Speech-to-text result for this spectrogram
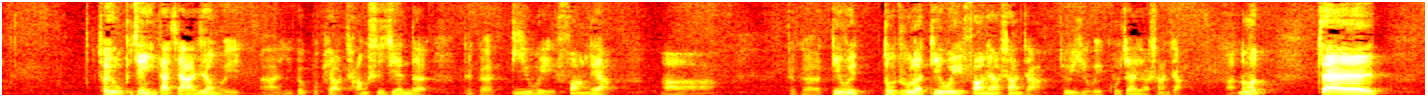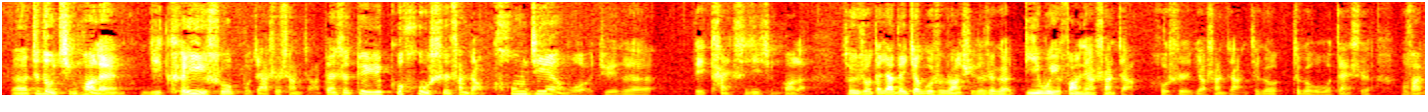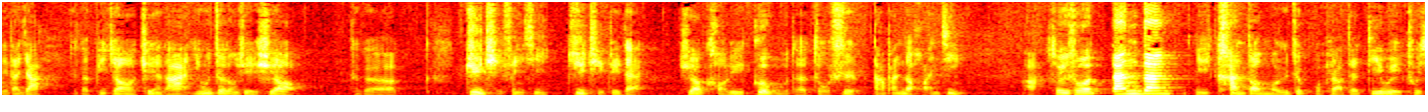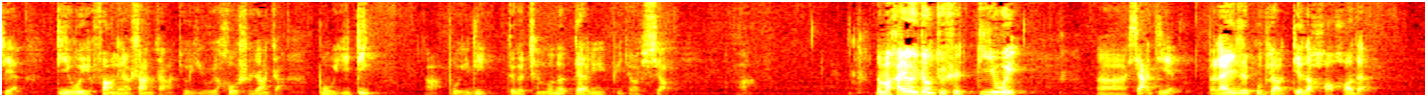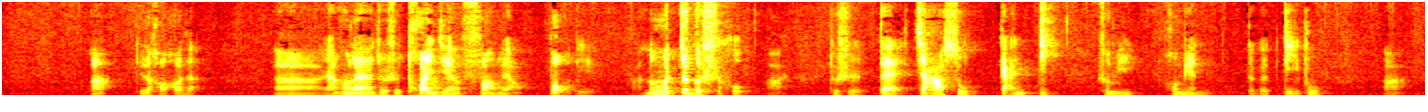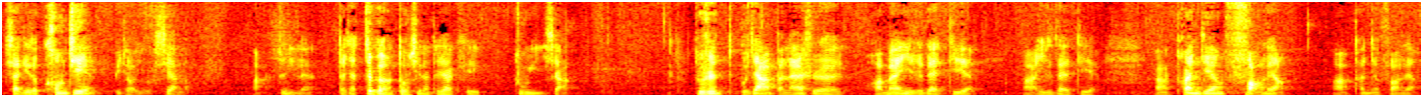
所以我不建议大家认为啊，一个股票长时间的。这个低位放量，啊，这个低位走出了低位放量上涨，就以为股价要上涨，啊，那么在呃这种情况呢，你可以说股价是上涨，但是对于后市上涨空间，我觉得得看实际情况了。所以说，大家在教科书上学的这个低位放量上涨，后市要上涨，这个这个我暂时无法给大家这个比较确定答案，因为这东西需要这个。具体分析、具体对待，需要考虑个股的走势、大盘的环境，啊，所以说单单你看到某一只股票在低位出现低位放量上涨，就以为后市上涨，不一定，啊，不一定，这个成功的概率比较小，啊。那么还有一种就是低位，呃，下跌，本来一只股票跌的好好的，啊，跌的好好的，啊，然后呢，就是突然间放量暴跌啊。那么这个时候啊，就是在加速赶底，说明后面这个底部啊下跌的空间比较有限了啊。这里呢，大家这个东西呢，大家可以注意一下，就是股价本来是缓慢一直在跌啊，一直在跌啊，突然间放量啊，突然间放量，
